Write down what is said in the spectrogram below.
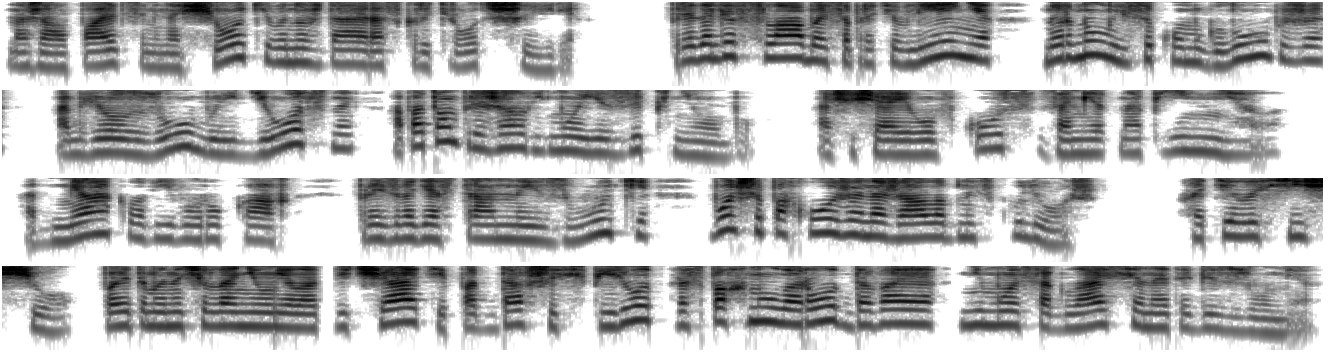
Нажал пальцами на щеки, вынуждая раскрыть рот шире. Преодолев слабое сопротивление, нырнул языком глубже, обвел зубы и десны, а потом прижал мой язык к небу. Ощущая его вкус, заметно опьянела, обмякла в его руках, производя странные звуки, больше похожие на жалобный скулеж. Хотелось еще, поэтому я начала неумело отвечать и, поддавшись вперед, распахнула рот, давая немое согласие на это безумие.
